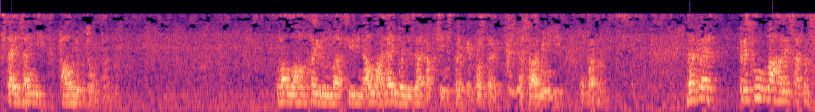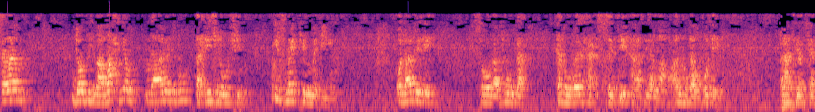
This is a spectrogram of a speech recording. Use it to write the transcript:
šta je za njih, pa oni u to upadnu. Wallahu khairul makirin. Allah najbolje zna kako će im spretke postaviti da sami njih upadnu. Dakle, Resulullah a.s. dobiva vahjom naredbu da hijđru učini iz Mekke u Medinu. Odabire svoga druga Ebu Bekra Siddiqa radijallahu anhu da bude pratiocem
